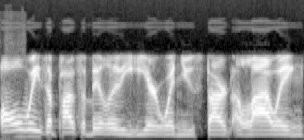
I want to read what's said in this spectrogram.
always a possibility here when you start allowing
